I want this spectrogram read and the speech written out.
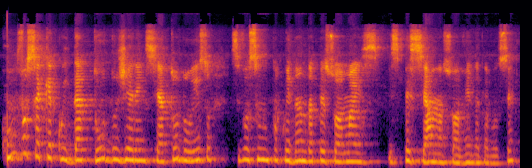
Como você quer cuidar tudo, gerenciar tudo isso, se você não está cuidando da pessoa mais especial na sua vida que é você?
